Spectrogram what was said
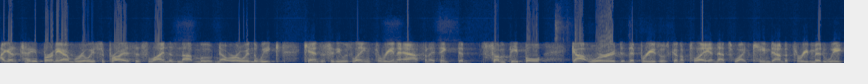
I got to tell you, Bernie, I'm really surprised this line has not moved. Now, early in the week, Kansas City was laying three and a half, and I think that some people got word that Brees was going to play, and that's why it came down to three midweek.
